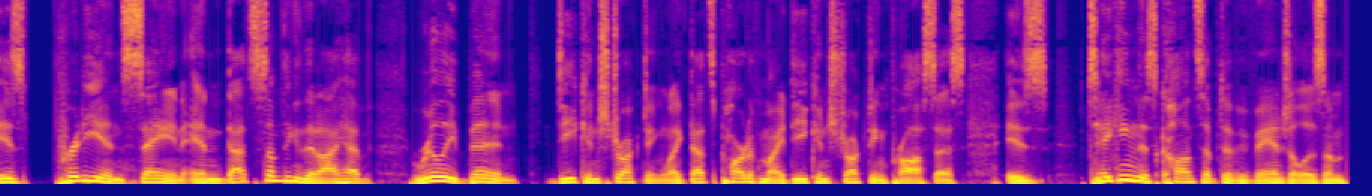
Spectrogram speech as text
is pretty insane. And that's something that I have really been deconstructing. Like that's part of my deconstructing process is taking this concept of evangelism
